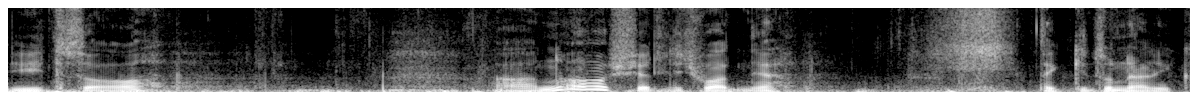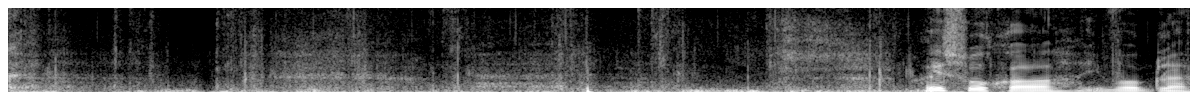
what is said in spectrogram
I co? A no, oświetlić ładnie. Taki tunelik. No I sucho, i w ogóle.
